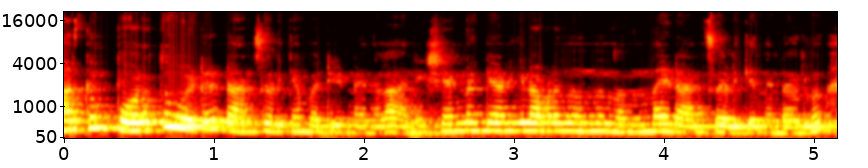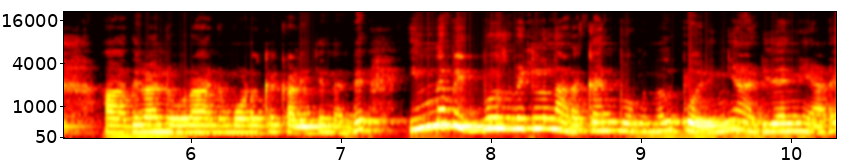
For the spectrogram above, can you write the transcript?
ആർക്കും പുറത്ത് പോയിട്ട് ഡാൻസ് കളിക്കാൻ പറ്റിയിട്ടുണ്ടായിരുന്നില്ല. അനീഷേട്ടനൊക്കെ ആണെങ്കിൽ അവിടെ നിന്ന് നന്നായി ഡാൻസ് കളിക്കുന്നുണ്ടായിരുന്നു. ആദില നൂറ അനുമോളൊക്കെ കളിക്കുന്നുണ്ട്. ഇന്ന് ബിഗ് ബോസ് വീട്ടിൽ നടക്കാൻ പോകുന്നത് പൊരിഞ്ഞ അടി തന്നെയാണ്.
